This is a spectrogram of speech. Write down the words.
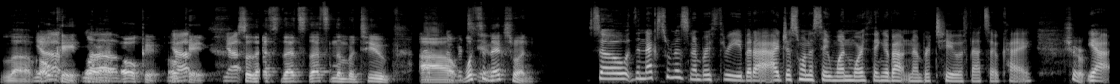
love. Yep, okay, love. all right. Okay, Yep, okay. yep. So that's that's that's number two. That's Uh, number what's the next one? So the next one is number three, but I, I just want to say one more thing about number two, if that's okay. Sure. Yeah.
